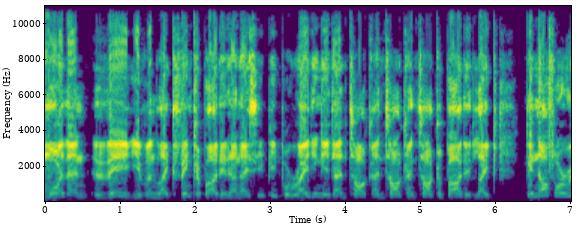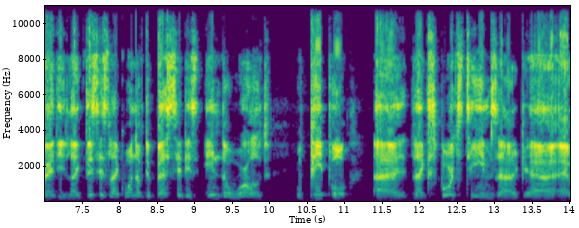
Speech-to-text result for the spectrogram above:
more than they even like think about it and i see people writing it and talk and talk and talk about it like enough already like this is like one of the best cities in the world with people uh, like sports teams uh, uh, yes,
